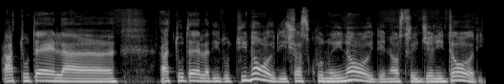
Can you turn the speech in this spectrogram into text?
a tutela, a tutela di tutti noi, di ciascuno di noi, dei nostri genitori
